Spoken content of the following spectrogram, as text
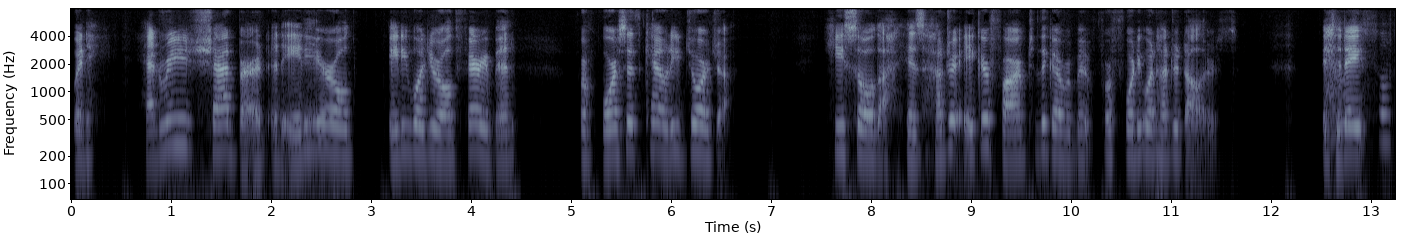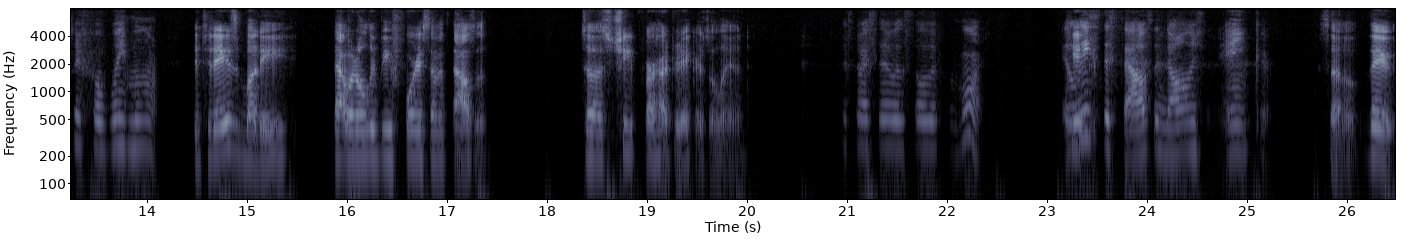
when Henry Shadburn, an 80 year old, 81 year old ferryman from Forsyth County, Georgia, he sold his 100 acre farm to the government for $4,100. In today, sold it for way more. in today's money, that would only be 47,000. So that's cheap for 100 acres of land. That's why I said I would have sold it for more. At He- least a thousand dollars an acre. So they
